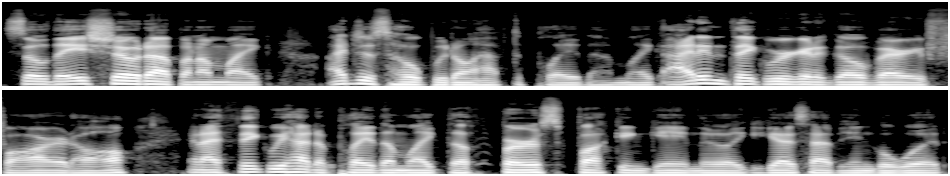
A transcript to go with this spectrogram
So they showed up, and I'm like, I just hope we don't have to play them. Like I didn't think we were gonna go very far at all, and I think we had to play them like the first fucking game. They're like, you guys have Inglewood,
